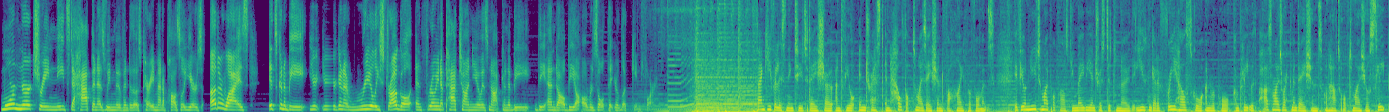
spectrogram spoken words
more nurturing needs to happen as we move into those perimenopausal years. Otherwise, it's going to be you're, you're going to really struggle and throwing a patch on you is not going to be the end all be all result that you're looking for. Thank you for listening to today's show and for your interest in health optimization for high performance. If you're new to my podcast, you may be interested to know that you can get a free health score and report complete with personalized recommendations on how to optimize your sleep,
